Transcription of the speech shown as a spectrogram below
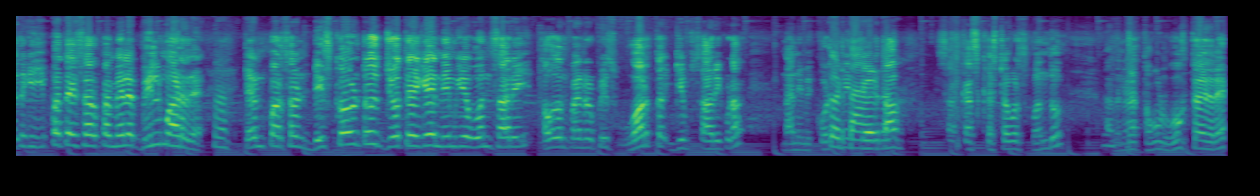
ಜೊತೆಗೆ ಇಪ್ಪತ್ತೈದು ಸಾವಿರ ರೂಪಾಯಿ ಮೇಲೆ ಬಿಲ್ ಮಾಡಿದ್ರೆ. ಟೆನ್ ಪರ್ಸೆಂಟ್ ಡಿಸ್ಕೌಂಟ್ ಜೊತೆಗೆ ನಿಮ್ಗೆ ಒಂದ್ sari thousand five hundred rupees worth gift sari ಕೂಡ ನಾನು ನಿಮಗೆ ಕೊಡ್ತೀನಿ ಅಂತ ಹೇಳ್ತಾ ಸಾಕಷ್ಟು ಕಸ್ಟಮರ್ಸ್ ಬಂದು ಅದನ್ನೆಲ್ಲ ತಗೊಂಡು ಹೋಗ್ತಾ ಇದಾರೆ.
